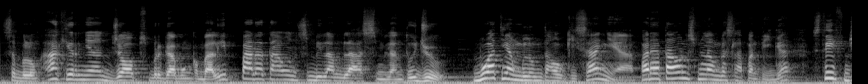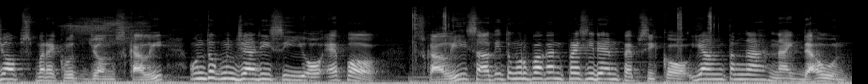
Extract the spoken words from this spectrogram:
sebelum akhirnya Jobs bergabung kembali pada tahun 1997. Buat yang belum tahu kisahnya, pada tahun 1983, Steve Jobs merekrut John Scully untuk menjadi CEO Apple. Scully saat itu merupakan presiden PepsiCo yang tengah naik daun.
